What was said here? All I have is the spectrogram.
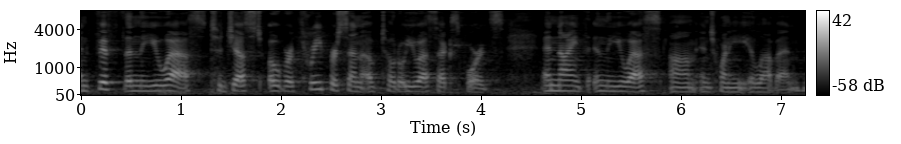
and fifth in the U.S. to just over 3% of total U.S. exports and ninth in the U.S. um, in 2011.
